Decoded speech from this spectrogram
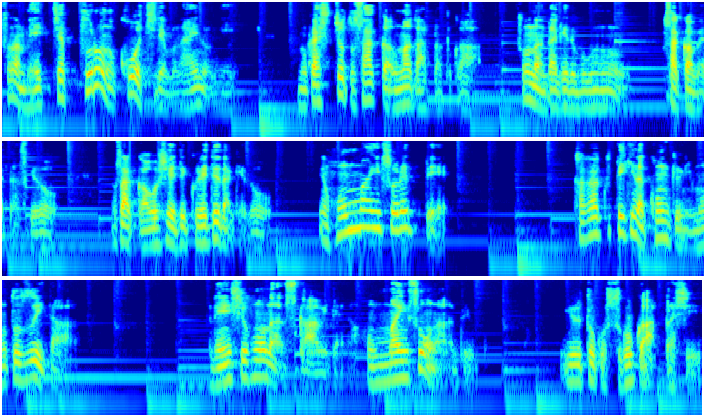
そんなめっちゃプロのコーチでもないのに、昔ちょっとサッカー上手かったとか、そんなんだけで僕もサッカー部やったんですけど、サッカー教えてくれてたけど、でもほんまにそれって、科学的な根拠に基づいた練習法なんですか？みたいな。ほんまにそうなんていうとこすごくあったし、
